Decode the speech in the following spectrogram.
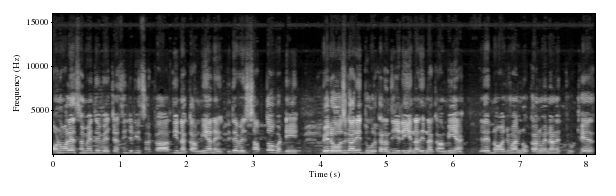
ਆਉਣ ਵਾਲੇ ਸਮੇਂ ਦੇ ਵਿੱਚ ਅਸੀਂ ਜਿਹੜੀ ਸਰਕਾਰ ਦੀ ਨਾਕਾਮੀਆਂ ਨੇ, ਜਿਹਦੇ ਵਿੱਚ ਸਭ ਤੋਂ ਵੱਡੀ ਬੇਰੋਜ਼ਗਾਰੀ ਦੂਰ ਕਰਨ ਦੀ ਜਿਹੜੀ ਇਹਨਾਂ ਦੀ ਨਾਕਾਮੀ ਹੈ, ਜਿਹੜੇ ਨੌਜਵਾਨ ਲੋਕਾਂ ਨੂੰ ਇਹਨਾਂ ਨੇ ਝੂਠੇ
